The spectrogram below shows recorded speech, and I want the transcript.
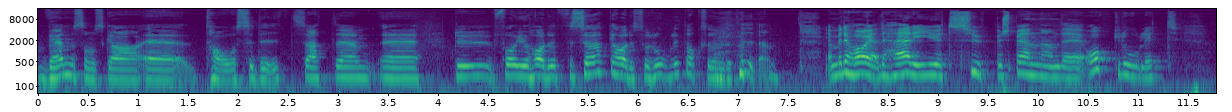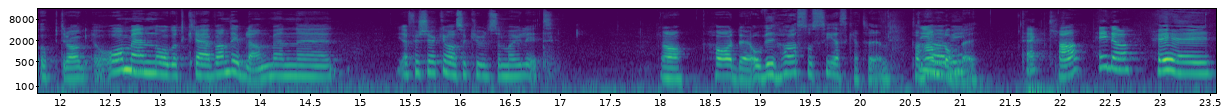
vem som ska eh, ta oss dit. Så att eh, eh du får ju ha det, försöka ha det så roligt också under tiden. Ja men det har jag. Det här är ju ett superspännande och roligt uppdrag. Om än något krävande ibland men eh, jag försöker ha så kul som möjligt. Ja, ha det. Och vi hörs och ses Katrin. Ta det hand om dig. Tack. Ja? Hej då. Hej hej.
